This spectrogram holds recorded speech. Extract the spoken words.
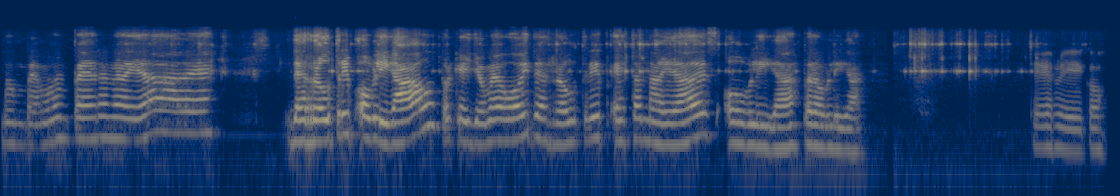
Nos vemos en PR en Navidades. De road trip obligado, porque yo me voy de road trip estas Navidades obligadas, pero obligadas. Qué rico.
